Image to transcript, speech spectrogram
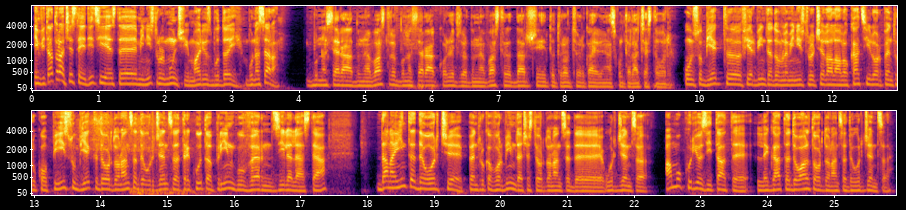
Invitatul acestei ediții este Ministrul Muncii, Marius Budăi. Bună seara! Bună seara dumneavoastră, bună seara colegilor dumneavoastră, dar și tuturor celor care ne ascultă la această oră. Un subiect uh, fierbinte, domnule ministru, cel al alocațiilor pentru copii, subiect de ordonanță de urgență trecută prin guvern zilele astea. Dar înainte de orice, pentru că vorbim de aceste ordonanțe de urgență, am o curiozitate legată de o altă ordonanță de urgență.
